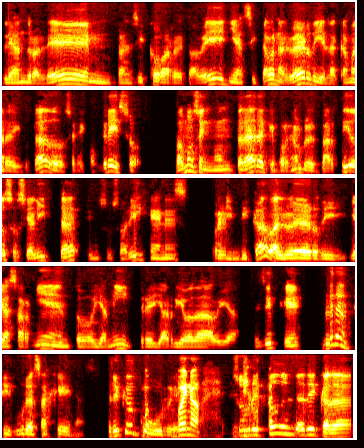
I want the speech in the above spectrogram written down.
Leandro Alem, Francisco Barreto Aveña, citaban a Alberdi en la Cámara de Diputados, en el Congreso. Vamos a encontrar a que, por ejemplo, el Partido Socialista, en sus orígenes, reivindicaba a Alberdi y a Sarmiento y a Mitre y a Rivadavia. Es decir, que no eran figuras ajenas. Pero ¿qué ocurre? Bueno, sobre todo en la década.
